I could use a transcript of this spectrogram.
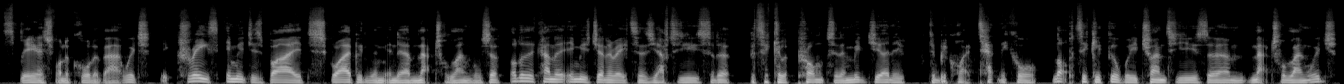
experience, if you want to call it that, which it creates images by describing them in their natural language. So a lot of the kind of image generators, you have to use sort of particular prompts in a Midjourney can be quite technical, not particularly good when you're trying to use um, natural language.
